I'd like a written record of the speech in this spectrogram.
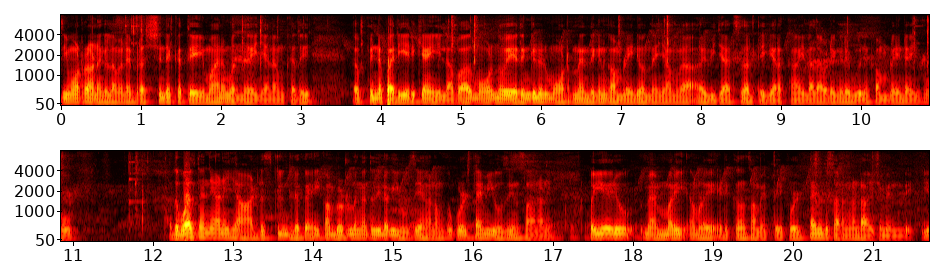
സി മോട്ടർ ആണെങ്കിൽ നമ്മളെ ബ്രഷിന്റെ ഒക്കെ തേയ്മാനം വന്നു കഴിഞ്ഞാൽ നമുക്കത് പിന്നെ പരിഹരിക്കാൻ അപ്പോൾ അത് മുകളിൽ നിന്ന് ഏതെങ്കിലും ഒരു മോട്ടറിന് എന്തെങ്കിലും കംപ്ലയിന്റ് വന്നു കഴിഞ്ഞാൽ നമുക്ക് വിചാരിച്ച സ്ഥലത്തേക്ക് ഇറക്കാൻ കഴിയില്ല. അത് എവിടെയെങ്കിലും വീണ് കംപ്ലയിന്റ് ആയി പോകും അതുപോലെ തന്നെയാണ് ഈ ഹാർഡ് ഡിസ്കിൽ ഇതിലൊക്കെ ഈ കമ്പ്യൂട്ടറിൽ ഇങ്ങനത്തെ ഇതിലൊക്കെ യൂസ് ചെയ്യാൻ. കാരണം നമുക്ക് ഫുൾ ടൈം യൂസ് ചെയ്യുന്ന സാധനമാണ്. അപ്പോൾ ഈ ഒരു മെമ്മറി നമ്മൾ എടുക്കുന്ന സമയത്ത് ഫുൾ ടൈം ഇത് കറങ്ങേണ്ട ആവശ്യം വരുന്നുണ്ട്. ഈ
